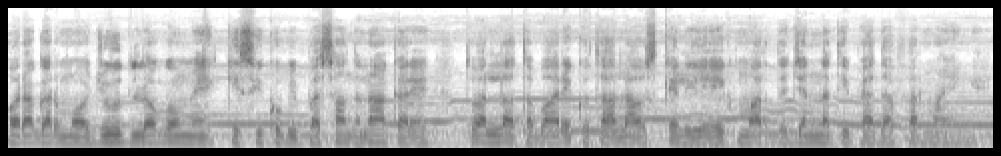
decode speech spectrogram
और अगर मौजूद लोगों में किसी को भी पसंद ना करे तो अल्लाह तबारक ताली उसके लिए एक मर्द जन्नती पैदा फरमाएँगे।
